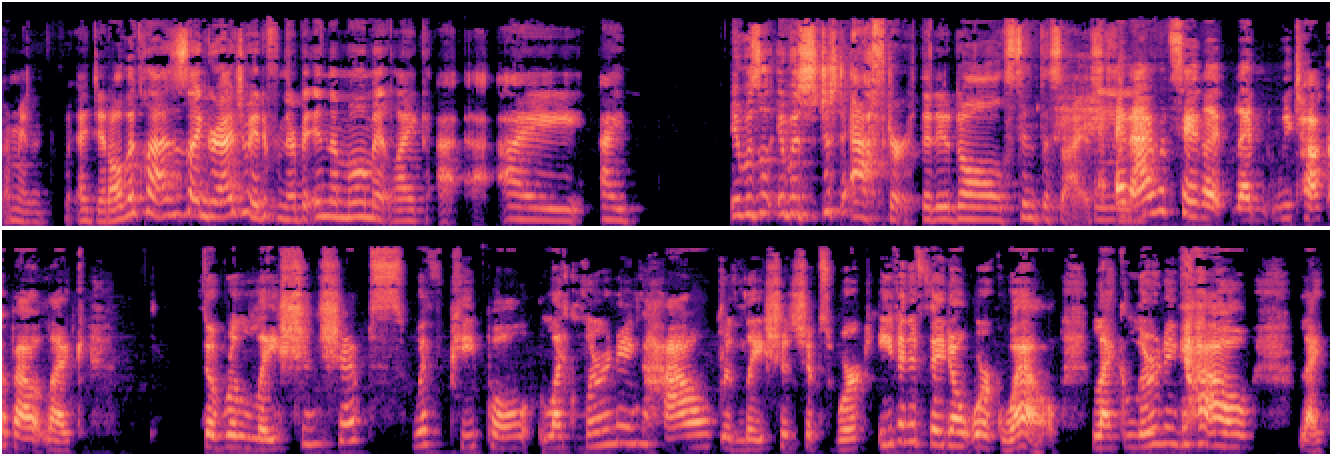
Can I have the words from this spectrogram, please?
i mean i did all the classes. I graduated from there. But in the moment like i i, I it was it was just after that it all synthesized. And i would say that then we talk about like the relationships with people, like learning how relationships work, even if they don't work well, like learning how, like,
